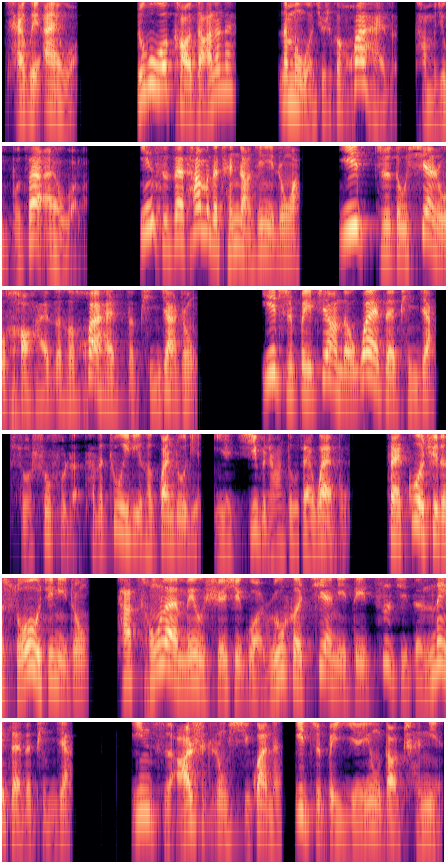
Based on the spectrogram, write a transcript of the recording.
才会爱我。如果我考砸了呢？那么我就是个坏孩子，他们就不再爱我了。因此，在他们的成长经历中啊，一直都陷入好孩子和坏孩子的评价中，一直被这样的外在评价所束缚着。他的注意力和关注点也基本上都在外部。在过去的所有经历中，他从来没有学习过如何建立对自己的内在的评价。因此，儿时这种习惯呢，一直被沿用到成年，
